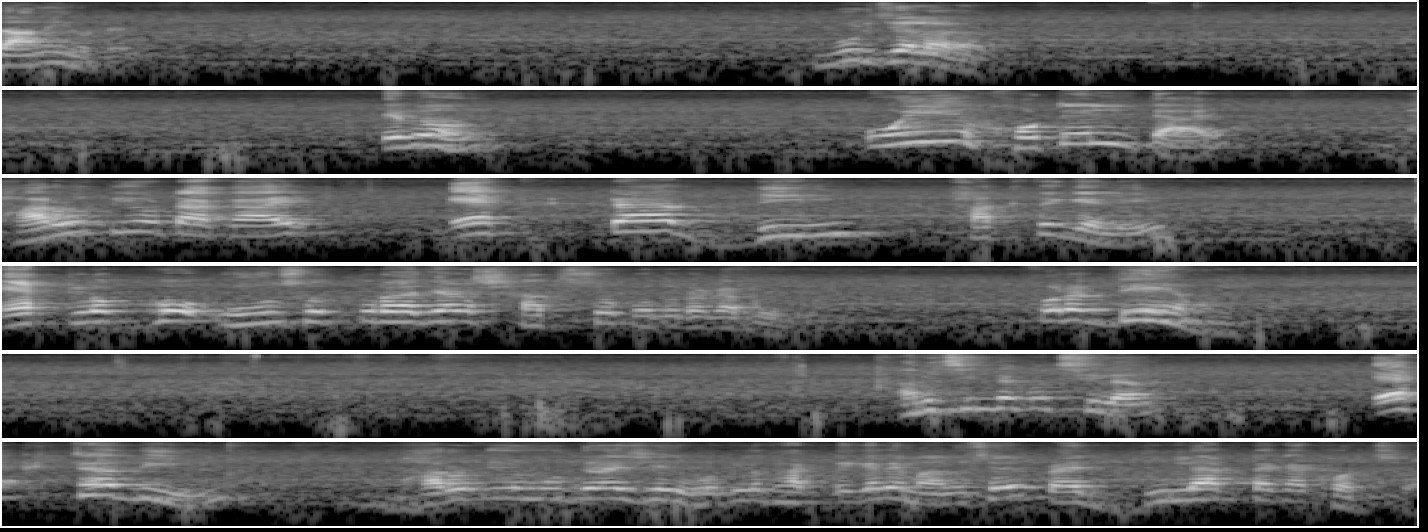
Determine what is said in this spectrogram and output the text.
দামি হোটেল। বুর্জালার এবং ওই হোটেলটায় ভারতীয় টাকায় একটা দিন থাকতে গেলে এক লক্ষ উনসত্তর হাজার সাতশো কত টাকা পড়বে? ফর আ ডে আমি চিন্তা করছিলাম, একটা দিন ভারতীয় মুদ্রায় সেই হোটেলে থাকতে গেলে মানুষের প্রায় দু লাখ টাকা খরচা।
